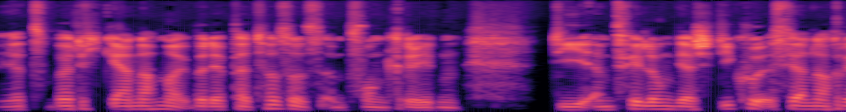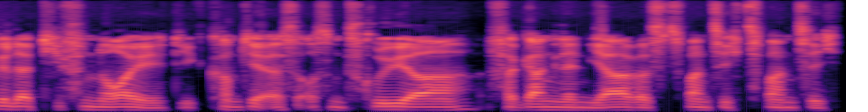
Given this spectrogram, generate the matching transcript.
Jetzt würde ich gerne nochmal über die Pertussis-Impfung reden. Die Empfehlung der STIKO ist ja noch relativ neu. Die kommt ja erst aus dem Frühjahr vergangenen Jahres 2020.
